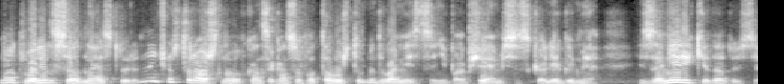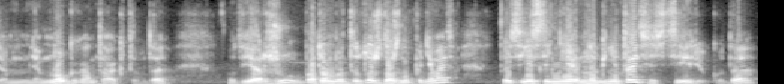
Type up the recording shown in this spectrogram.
Ну, отвалился одна история. Ну, ничего страшного. В конце концов, от того, что мы два месяца не пообщаемся с коллегами из Америки, да, то есть у меня много контактов, да, вот я ржу. Потом вы тоже должны понимать, то есть если не нагнетать истерику, да,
